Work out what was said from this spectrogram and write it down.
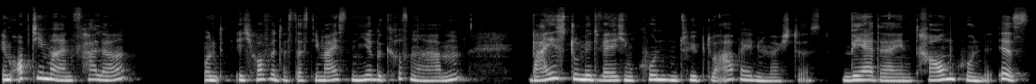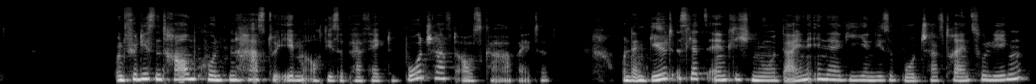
Im optimalen Falle, und ich hoffe, dass das die meisten hier begriffen haben, weißt du, mit welchem Kundentyp du arbeiten möchtest, wer dein Traumkunde ist. Und für diesen Traumkunden hast du eben auch diese perfekte Botschaft ausgearbeitet. Und dann gilt es letztendlich nur, deine Energie in diese Botschaft reinzulegen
